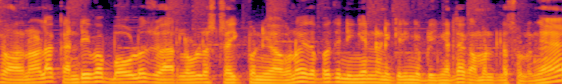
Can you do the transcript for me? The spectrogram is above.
ஸோ அதனால் கண்டிப்பாக பவுலர்ஸ் வேறு லெவலில் ஸ்ட்ரைக் பண்ணி ஆகணும். இதை பற்றி நீங்கள் என்ன நினைக்கிறீங்க அப்படிங்கிறத கமெண்ட்டில் சொல்லுங்கள்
